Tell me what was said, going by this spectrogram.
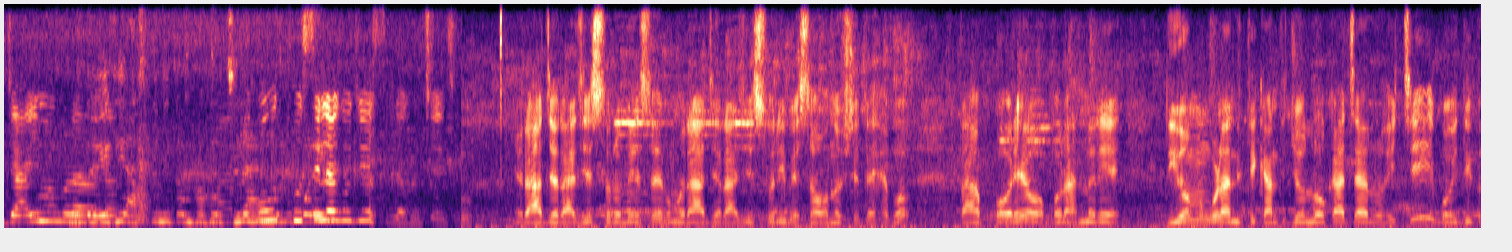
যাই রাজা রাজেশ্বর বেশ এবং রাজা রাজেশ্বরী বেশ অনুষ্ঠিত হব তাপরে অপরাহ্নরে দিওমঙ্গলা নীতিকান্তি যে লোকাচার রয়েছে বৈদিক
